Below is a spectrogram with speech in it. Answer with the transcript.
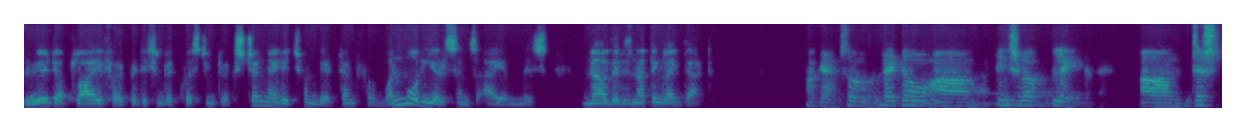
To. Way to apply for a petition requesting to extend my H1B attempt for one more year since I am missed. Now, there is nothing like that. Okay, so right now, uh, instead of like um, just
